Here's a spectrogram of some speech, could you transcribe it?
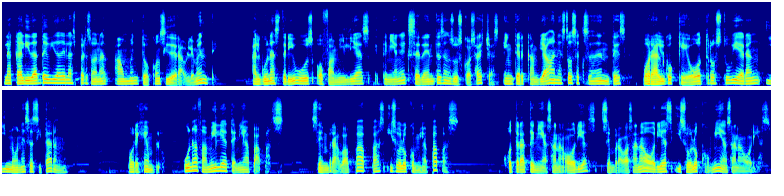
la calidad de vida de las personas aumentó considerablemente. Algunas tribus o familias tenían excedentes en sus cosechas e intercambiaban estos excedentes por algo que otros tuvieran y no necesitaran. Por ejemplo, una familia tenía papas, sembraba papas y solo comía papas. Otra tenía zanahorias, sembraba zanahorias y solo comía zanahorias.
